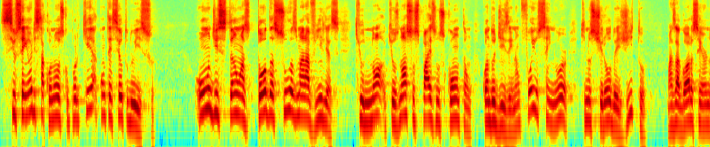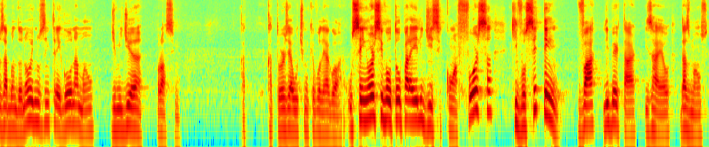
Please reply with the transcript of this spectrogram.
Se o Senhor está conosco, por que aconteceu tudo isso? Onde estão as, todas as suas maravilhas que, no, que os nossos pais nos contam quando dizem: Não foi o Senhor que nos tirou do Egito, mas agora o Senhor nos abandonou e nos entregou na mão de Midian. Próximo. 14 é o último que eu vou ler agora. O Senhor se voltou para ele e disse: Com a força que você tem, vá libertar Israel das mãos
